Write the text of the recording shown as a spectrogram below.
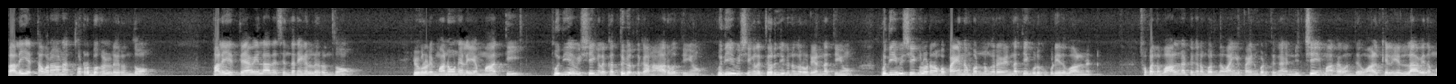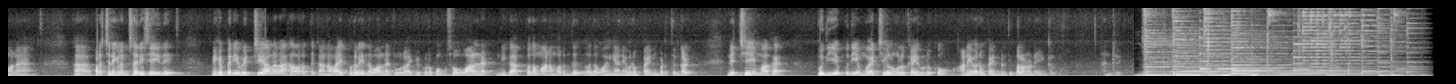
பழைய தவறான தொடர்புகளில் இருந்தும் பழைய தேவையில்லாத சிந்தனைகளில் இருந்தும் இவங்களுடைய மனோநிலையை மாற்றி புதிய விஷயங்களை கற்றுக்கிறதுக்கான ஆர்வத்தையும் புதிய விஷயங்களை தெரிஞ்சுக்கணுங்கிற ஒரு எண்ணத்தையும் புதிய விஷயங்களோட நம்ம பயணம் பண்ணணுங்கிற எண்ணத்தையும் கொடுக்கக்கூடியது வால்நட் ஸோ அப்போ அந்த வால்நட்டுங்கிற மருந்தை வாங்கி பயன்படுத்துங்க. நிச்சயமாக வந்து வாழ்க்கையில் எல்லா விதமான பிரச்சனைகளும் சரி செய்து மிகப்பெரிய வெற்றியாளராக வரத்துக்கான வாய்ப்புகளை இந்த வால்நட் உருவாக்கி கொடுக்கும். ஸோ வால்நட் மிக அற்புதமான மருந்து. அதை வாங்கி அனைவரும் பயன்படுத்துங்கள். நிச்சயமாக புதிய புதிய முயற்சிகள் உங்களுக்கு கை கொடுக்கும். அனைவரும் பயன்படுத்தி பலனடையுங்கள். நன்றி.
